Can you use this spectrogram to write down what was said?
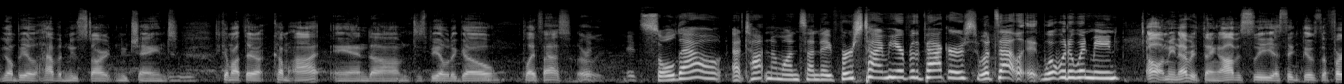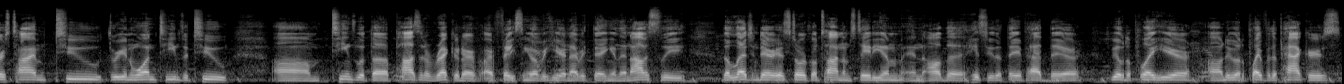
you know, be able to have a new start, new change, mm-hmm. to come out there, come hot, and um, just be able to go play fast early. It's sold out at Tottenham on Sunday. First time here for the Packers. What's that? What would a win mean? Oh, I mean everything. Obviously, I think it was the first time two, three, and one teams or two um, teams with a positive record are, are, facing over here and everything. And then obviously the legendary historical Tottenham Stadium and all the history that they've had there. To be able to play here, um, to be able to play for the Packers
